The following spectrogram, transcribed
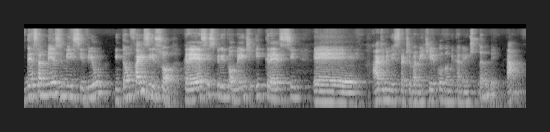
dessa mesmice, viu? Então faz isso, ó. Cresce espiritualmente e cresce é, administrativamente e economicamente também, tá?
